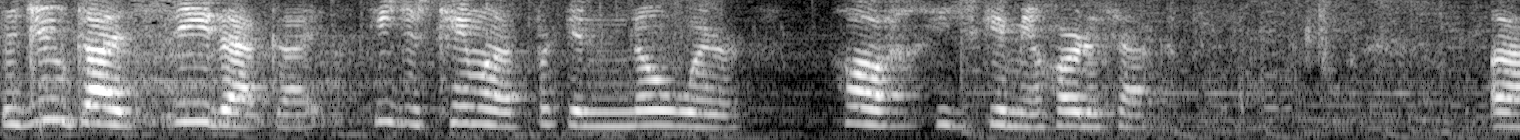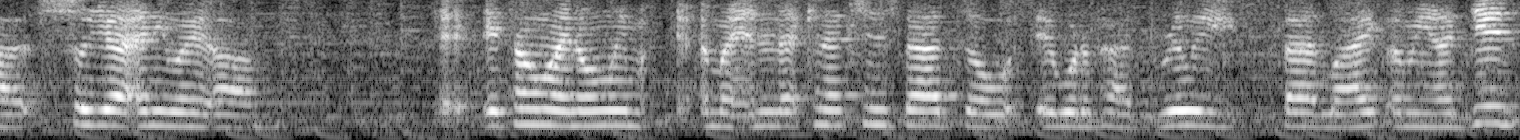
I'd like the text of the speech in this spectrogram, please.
Did you guys see that guy? He just came out of freaking nowhere. Oh, he just gave me a heart attack. Uh, so yeah, anyway, um, it, it's online only, and my internet connection is bad, so it would have had really bad lag. I mean, I did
